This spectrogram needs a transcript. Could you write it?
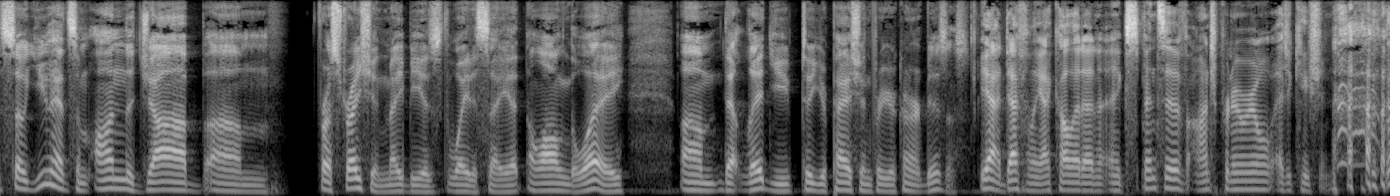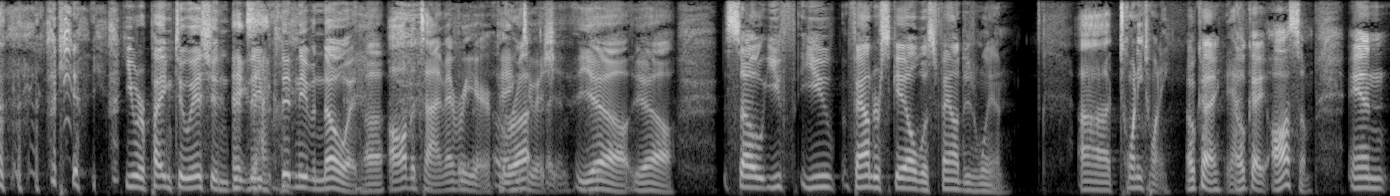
so you had some on the job um, frustration, maybe is the way to say it, along the way. Um, that led you to your passion for your current business. Yeah, definitely. I call it an, an expensive entrepreneurial education. you were paying tuition, didn't, exactly. even, didn't even know it, huh? All the time, every year, paying right. tuition. Yeah, yeah. So you you FounderScale was founded when? Uh, 2020. Okay. Yeah. Okay. Awesome. And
